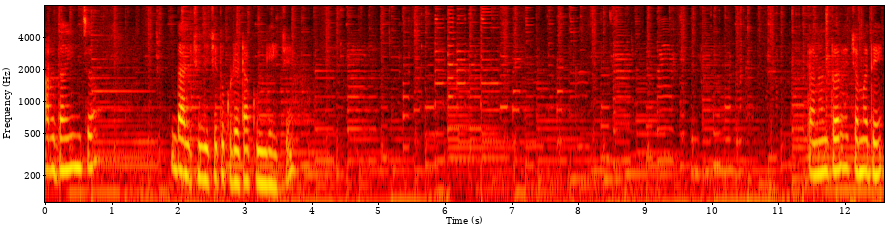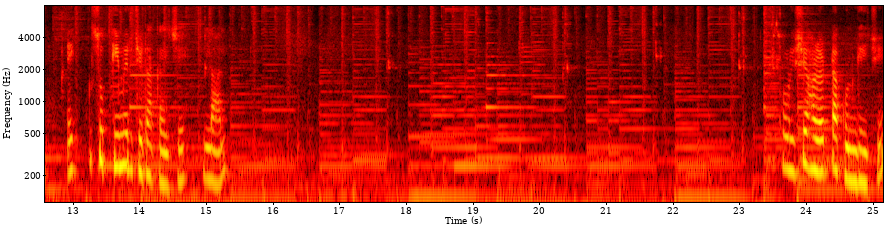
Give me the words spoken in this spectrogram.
अर्धा इंच दालचिनीचे तुकडे टाकून घ्यायचे. त्यानंतर ह्याच्यामध्ये एक सुक्की मिरची टाकायची लाल. थोडीशी हळद टाकून घ्यायची.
